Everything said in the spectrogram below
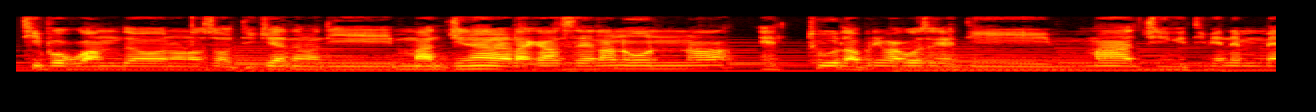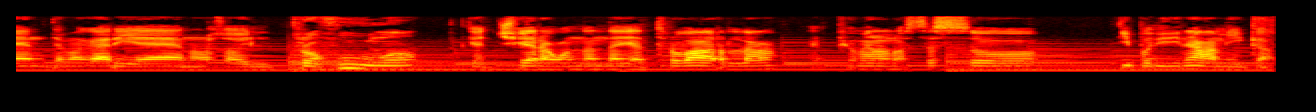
Tipo quando, non lo so, ti chiedono di immaginare la casa della nonna e tu la prima cosa che ti immagini, che ti viene in mente magari è, non lo so, il profumo che c'era quando andavi a trovarla più o meno lo stesso tipo di dinamica.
